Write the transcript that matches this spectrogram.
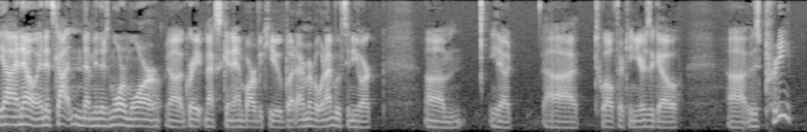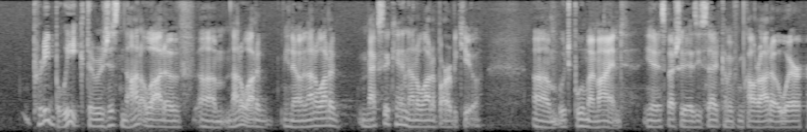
Yeah, I know. And it's gotten, I mean, there's more and more uh, great Mexican and barbecue. But I remember when I moved to New York, um, you know, uh, 12, 13 years ago, uh, it was pretty pretty bleak. There was just not a lot of um, not a lot of you know not a lot of Mexican, not a lot of barbecue, um, which blew my mind. You know, especially as you said, coming from Colorado, where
